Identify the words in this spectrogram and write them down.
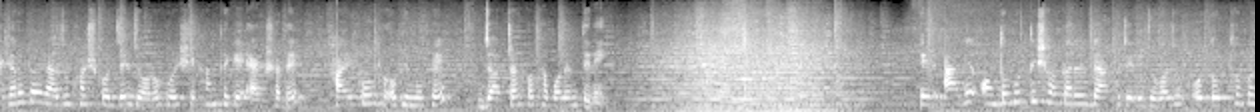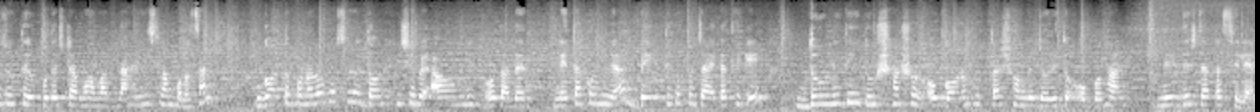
এগারোটায় রাজু ভাস্কর্যে জড়ো হয়ে সেখান থেকে একসাথে হাইকোর্ট অভিমুখে যাত্রার কথা বলেন তিনি। এর আগে অন্তর্বর্তী সরকারের ডাক, টেলিযোগাযোগ ও তথ্য প্রযুক্তি উপদেষ্টা মোহাম্মদ নাহিদ ইসলাম বলেছেন গত পনেরো বছরের দল হিসেবে আওয়ামী লীগ ও তাদের নেতাকর্মীরা ব্যক্তিগত জায়গা থেকে দুর্নীতি, দুঃশাসন ও গণহত্যার সঙ্গে জড়িত ও প্রধান নির্দেশদাতা ছিলেন।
